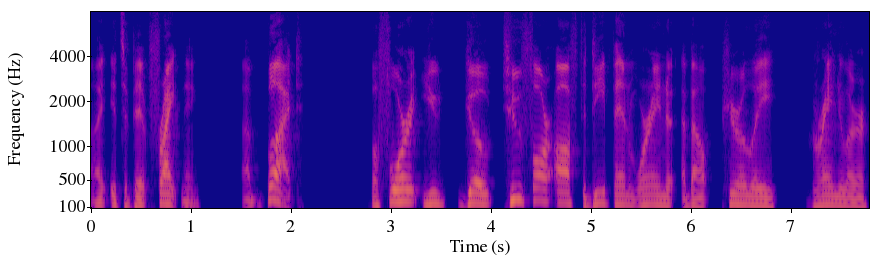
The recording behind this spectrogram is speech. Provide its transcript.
Uh, it's a bit frightening, uh, but before you go too far off the deep end worrying about purely granular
